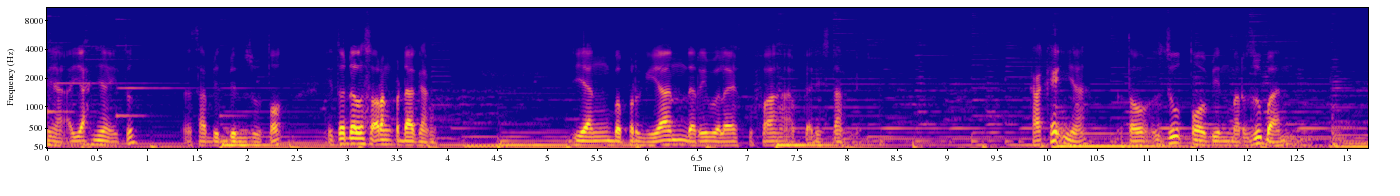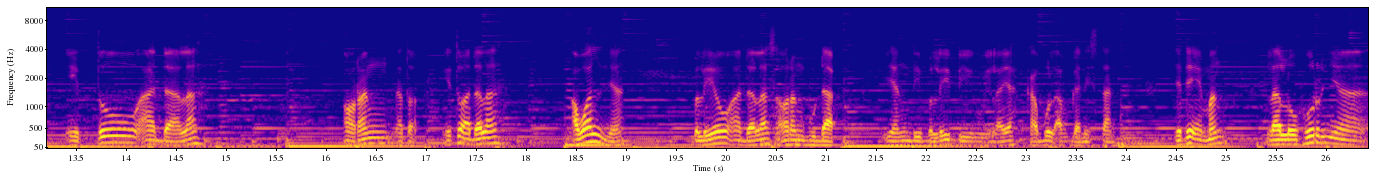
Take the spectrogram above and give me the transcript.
ya ayahnya itu Sabit bin Zuto itu adalah seorang pedagang yang bepergian dari wilayah Kufah Afghanistan kakeknya atau Zuto bin Marzuban itu adalah orang atau itu adalah awalnya beliau adalah seorang budak yang dibeli di wilayah Kabul Afghanistan. Jadi emang leluhurnya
